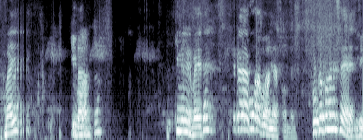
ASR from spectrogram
ভাই কি বলেন? কি নিলেন ভাই এটা এটা কোকা কোলা নিয়ে ভাই। কোকা কোলা নিছেন? জি।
